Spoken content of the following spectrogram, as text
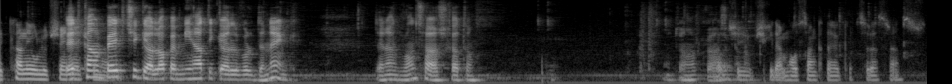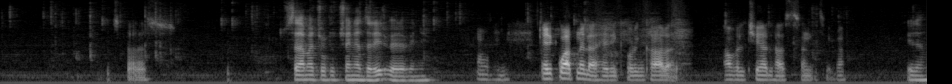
այդքանի ուլուչենի։ Այդքան պետք չի գա, լապե մի հատիկ էլ որ դնենք։ Դրանք ո՞նց է աշխատում։ Այդտեղ կա։ Չի, չգիտեմ, հոսանքները կծրա սրանց։ Ոնց կարես։ Սա մեջ ուլուչենյա դրիր վերևինի։ Երկու հատն էլ է հերիք, որ ինքը արա ավել չի հել Իրեմ։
